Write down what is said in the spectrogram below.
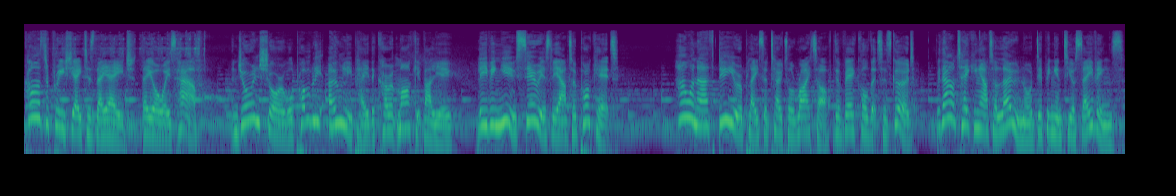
Cars depreciate as they age, they always have, and your insurer will probably only pay the current market value, leaving you seriously out of pocket. How on earth do you replace a total write off a vehicle that's as good without taking out a loan or dipping into your savings?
